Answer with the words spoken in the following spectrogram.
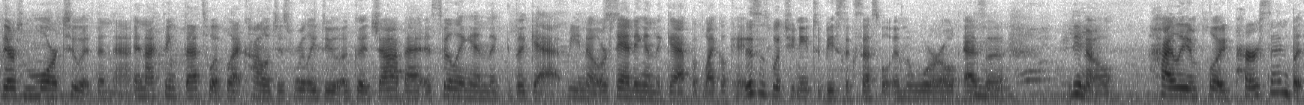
there's more to it than that. And i think that's what black colleges really do a good job at is filling in the, the gap you know or standing in the gap of like okay this is what you need to be successful in the world as a mm-hmm. you know highly employed person but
